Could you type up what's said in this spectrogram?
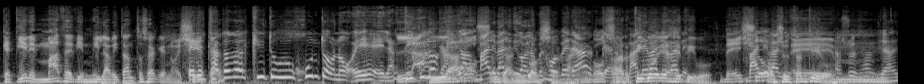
que tiene más de 10.000 habitantes, o sea que no es Pero chica. está todo escrito junto o no? Eh, el artículo, La vale, vale, digo, a lo mejor verás. vale, Artículo vale, y vale. adjetivo. De hecho, Vale, vale. sustantivo. eh, ya.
